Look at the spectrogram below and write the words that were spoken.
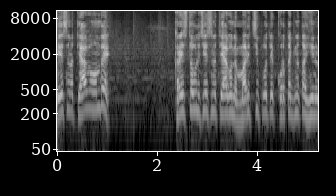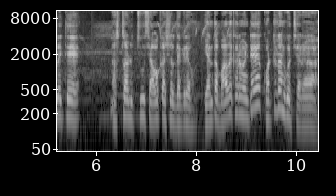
చేసిన త్యాగం ఉంది. క్రైస్తవులు చేసిన త్యాగం ఉంది. మరిచిపోతే కృతజ్ఞతాహీనులైతే నష్టాలు చూసే అవకాశాలు దగ్గరే ఉంది. ఎంత బాధాకరం అంటే కొట్టడానికి వచ్చారా?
